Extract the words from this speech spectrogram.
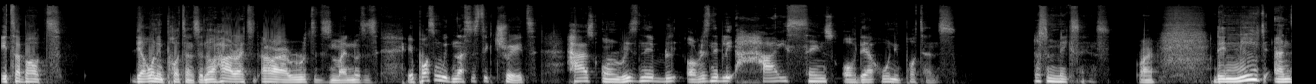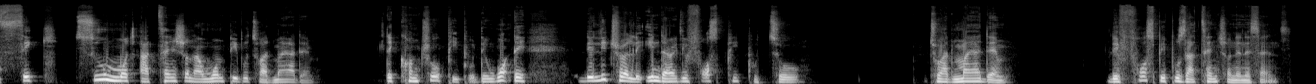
It's about their own importance. You know how I, write it, how I wrote this in my notes. A person with narcissistic traits has unreasonably unreasonably high sense of their own importance. Doesn't make sense, right? They need and seek too much attention and want people to admire them. They control people. They want they they literally indirectly force people to to admire them. They force people's attention in a sense.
